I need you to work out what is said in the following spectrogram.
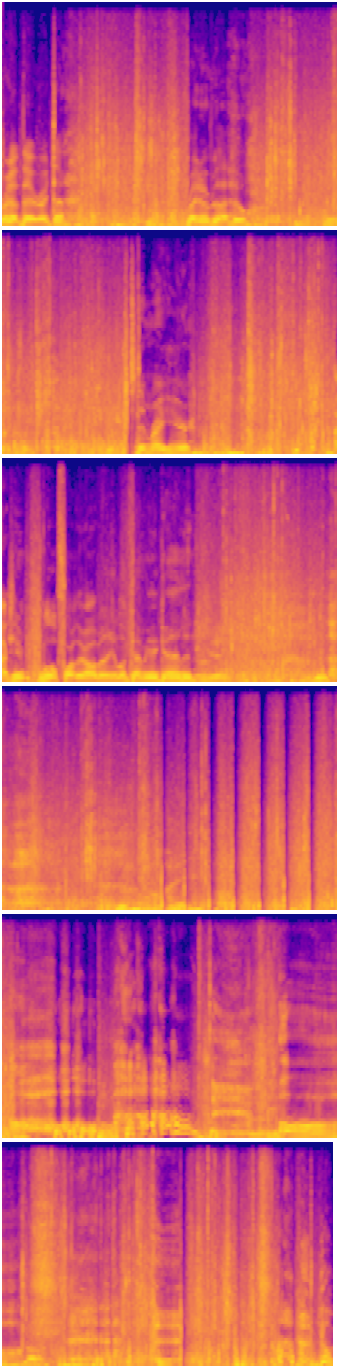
Right up there, right there. Right over that hill. Stem right here. Actually, a little farther up, and he looked at me again, and oh. No,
